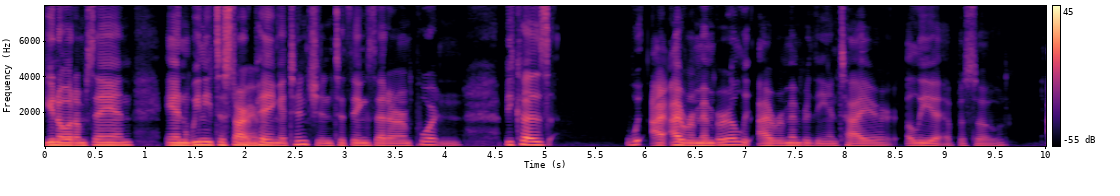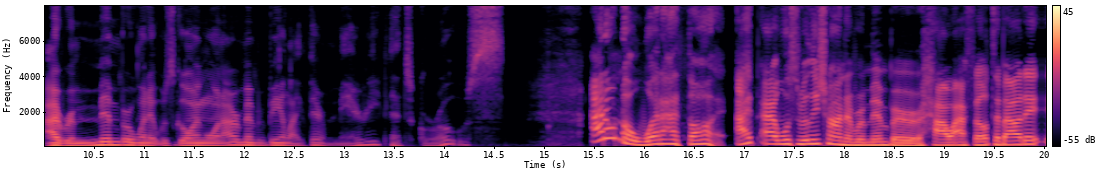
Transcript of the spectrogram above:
You know what I'm saying? And we need to start Right. paying attention to things that are important because we, I, I remember I remember the entire Aaliyah episode. I remember when it was going on. I remember being like, "They're married? That's gross." I don't know what I thought. I, I was really trying to remember how I felt about it.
